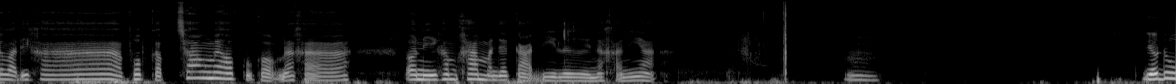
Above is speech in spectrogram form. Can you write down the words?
สวัสดีค่ะ พบกับช่องแม่ออฟกุกอกนะคะ ตอนนี้ค่ำๆบรรยากาศดีเลยนะคะ เนี่ยเดี๋ยวดู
